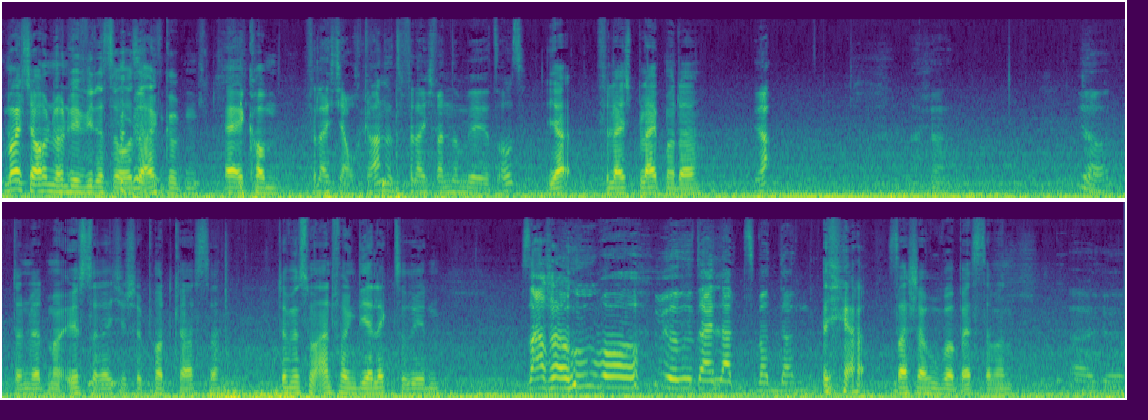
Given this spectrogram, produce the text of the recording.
Mal schauen, wann wir wieder zu Hause angucken. Äh, komm. Vielleicht ja auch gar nicht. Vielleicht wandern wir jetzt aus. Ja, vielleicht bleibt man da. Ja. Ach ja. Ja. Dann wird man österreichische Podcaster. Da müssen wir anfangen, Dialekt zu reden. Sascha Huber, wir sind ein Landsmann dann. Ja, Sascha Huber, bester Mann. Ach ja.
